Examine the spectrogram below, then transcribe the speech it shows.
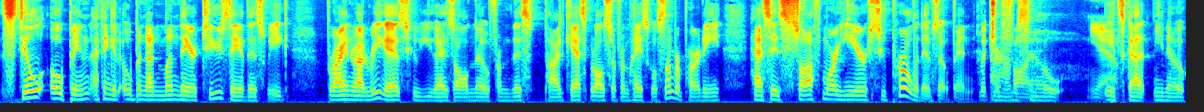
still open, I think it opened on Monday or Tuesday of this week. Brian Rodriguez, who you guys all know from this podcast, but also from High School Slumber Party, has his sophomore year superlatives open. Which are Um, fun. So Yeah. it's got, you know,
